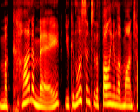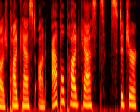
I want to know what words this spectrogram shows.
McConaughey. You can listen to the Falling in Love Montage podcast on Apple Podcasts, Stitcher,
